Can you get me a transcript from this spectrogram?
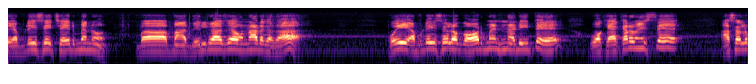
ఎఫ్డిసి చైర్మన్ బా- మా దిల్ రాజే ఉన్నాడు కదా. పోయి ఎఫ్డిసిలో గవర్నమెంట్ని అడిగితే ఒక ఎకరం ఇస్తే అసలు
